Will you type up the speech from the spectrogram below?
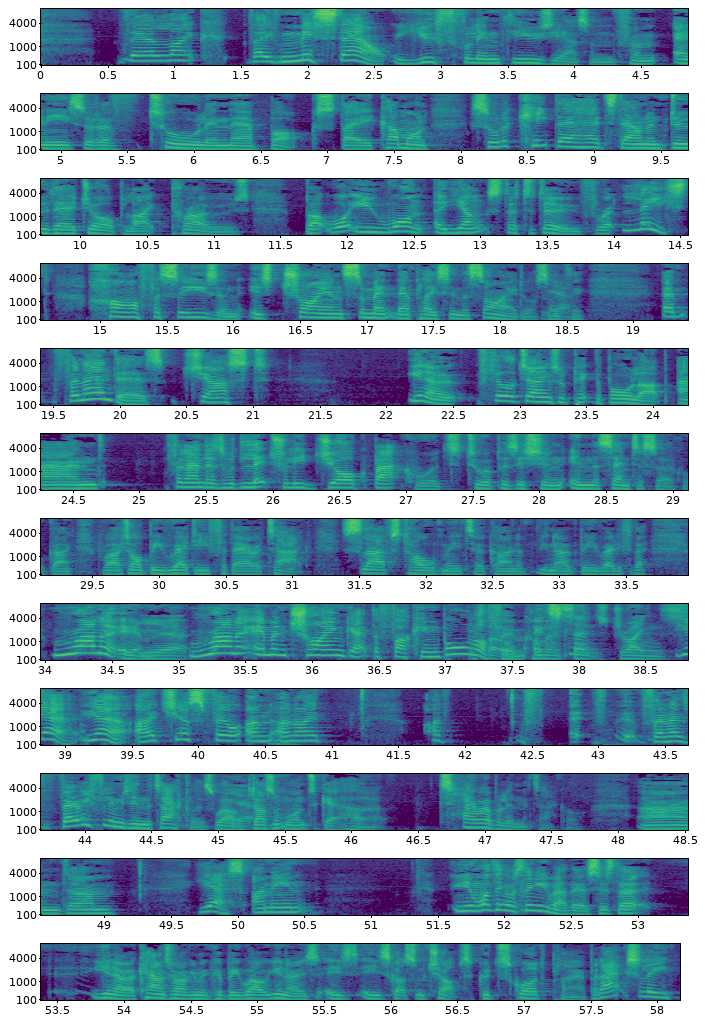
they're like they've missed out youthful enthusiasm from any sort of tool in their box. They come on, sort of keep their heads down and do their job like pros, But what you want a youngster to do for at least half a season is try and cement their place in the side or something. Um, Fernandes just, you know, Phil Jones would pick the ball up and Fernandes would literally jog backwards to a position in the centre circle, going, Right, I'll be ready for their attack. Slavs told me to kind of, you know, be ready for that. Run at him. Yeah. Run at him and try and get the fucking ball It's off like him. common It's like- sense drains. yeah, yeah. I just feel, and, and I, I've, Fernandes very flimsy in the tackle as well. Yeah. Doesn't want to get hurt. Terrible in the tackle. And um, yes, I mean, you know, one thing I was thinking about this is that you know a counter argument could be, well, you know, he's, he's, he's got some chops, a good squad player, but actually.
